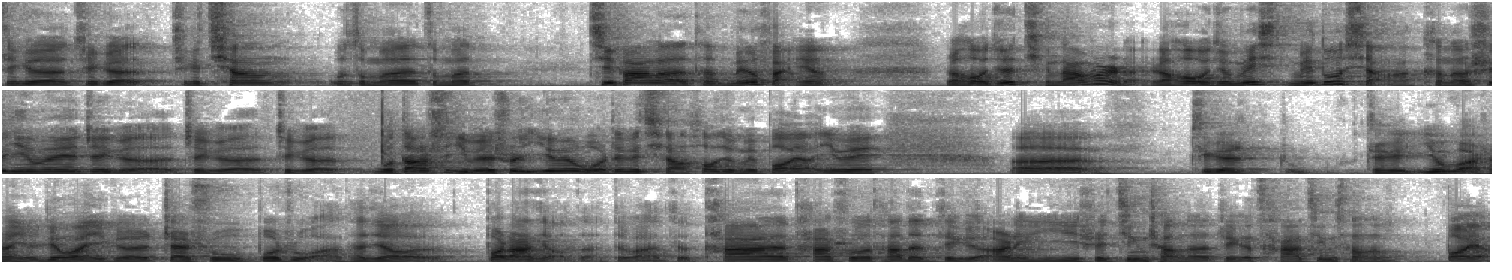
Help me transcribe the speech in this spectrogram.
这个这个这个枪我怎么怎么激发了它没有反应，然后我觉得挺纳闷儿的，然后我就没没多想啊，可能是因为这个这个这个，我当时以为说因为我这个枪好久没保养，因为呃这个这个油管上有另外一个战术博主啊，他叫爆炸饺子，对吧？就他他说他的这个二零一是经常的这个擦，经常的保养，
